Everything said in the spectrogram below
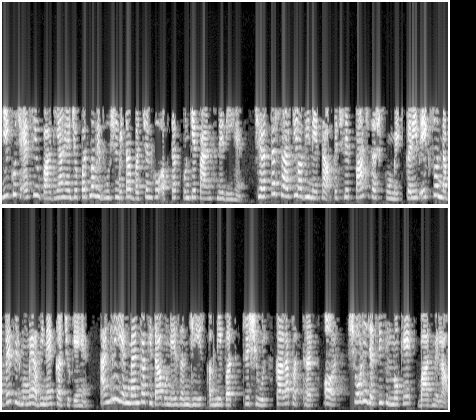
ये कुछ ऐसी उपाधियाँ हैं जो पद्म विभूषण अमिताभ बच्चन को अब तक उनके फैंस ने दी हैं। छिहत्तर साल के अभिनेता पिछले पाँच दशकों में करीब 190 फ़िल्मों में अभिनय कर चुके हैं। एंग्री यंग मैन का खिताब उन्हें जंजीर, अग्निपथ, त्रिशूल, काला पत्थर और शोले जैसी फ़िल्मों के बाद मिला।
